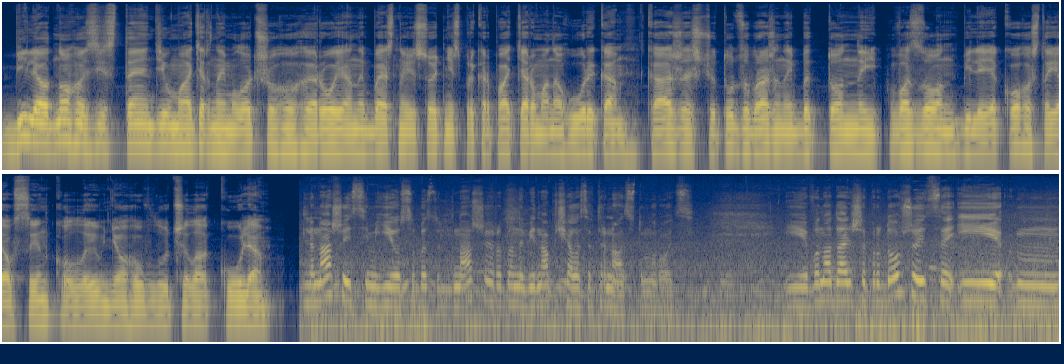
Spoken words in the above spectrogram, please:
Біля одного зі стендів матір наймолодшого героя Небесної Сотні з Прикарпаття Романа Гурика каже, що тут зображений бетонний вазон, біля якого стояв син, коли в нього влучила куля. Для нашої сім'ї, особисто для нашої родини, війна почалася в 2013 році. І вона далі продовжується. І м,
